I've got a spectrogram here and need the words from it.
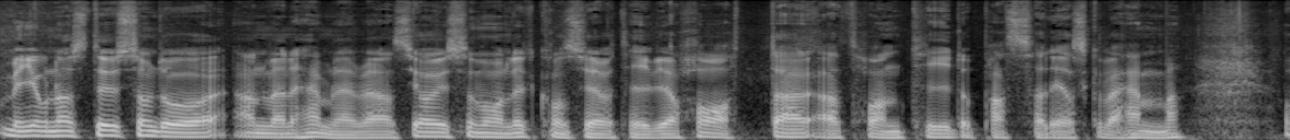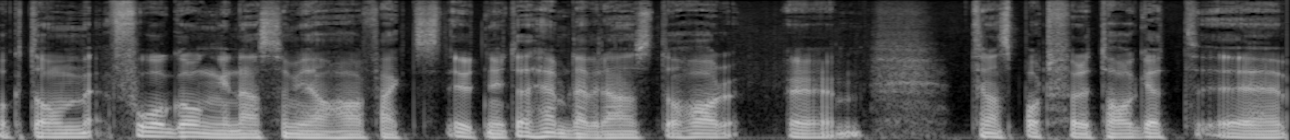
Men Jonas, du som då använder hemleverans. Jag är som vanligt konservativ. Jag hatar att ha en tid och passa där jag ska vara hemma. Och de få gångerna som jag har faktiskt utnyttjat hemleverans, då har eh, transportföretaget eh,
